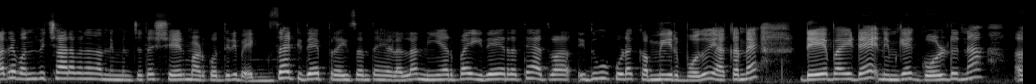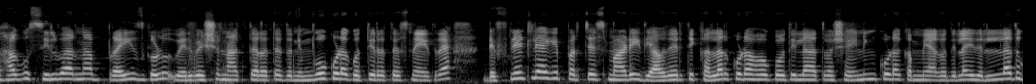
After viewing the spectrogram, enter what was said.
ಆದರೆ ಒಂದು ವಿಚಾರವನ್ನು ನಾನು ನಿಮ್ಮ ಜೊತೆ ಶೇರ್ ಮಾಡ್ಕೊತೀನಿ. ಎಕ್ಸಾಕ್ಟ್ ಇದೇ ಪ್ರೈಸ್ ಅಂತ ಹೇಳಲ್ಲ. ನಿಯರ್ ಬೈ ಇದೇ ಇರುತ್ತೆ ಅಥವಾ ಇದೂ ಕೂಡ ಕಮ್ಮಿ ಇರ್ಬೋದು. ಯಾಕಂದರೆ ಡೇ ಬೈ ಡೇ ನಿಮಗೆ ಗೋಲ್ಡನ್ನ ಹಾಗೂ ಸಿಲ್ವರ್ನ ಪ್ರೈಸ್ಗಳು ವೇರಿಯೇಷನ್ ಆಗ್ತಾ ಇರುತ್ತೆ. ಅದು ನಿಮಗೂ ಕೂಡ ಗೊತ್ತಿರುತ್ತೆ ಸ್ನೇಹಿತರೆ. ಡೆಫಿನೆಟ್ಲಿ ಆಗಿ ಪರ್ಚೇಸ್ ಮಾಡಿ. ಇದು ಯಾವುದೇ ರೀತಿ ಕಲರ್ ಕೂಡ ಹೋಗೋದಿಲ್ಲ ಅಥವಾ ಶೈನಿಂಗ್ ಕೂಡ ಕಮ್ಮಿ ಆಗೋದಿಲ್ಲ. ಇದೆಲ್ಲದು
